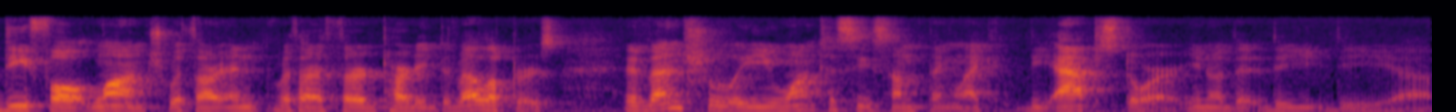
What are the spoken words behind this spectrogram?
default launch with our, with our third-party developers. Eventually, you want to see something like the App Store, you know, the, the, the uh,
